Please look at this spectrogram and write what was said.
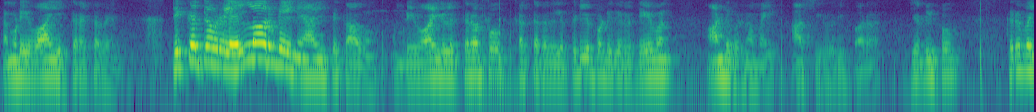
நம்முடைய வாயை திறக்க வேண்டும். திக்கற்றவர்கள் எல்லாருடைய நியாயத்துக்காகவும் நம்முடைய வாய்களை திறப்போம். கத்துறதில் பிரியப்படுகிற தேவன். ஆண்டவர் நம்மை ஆசீர்வதிப்பாரார் ஜெபிப்போம். கிருபை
